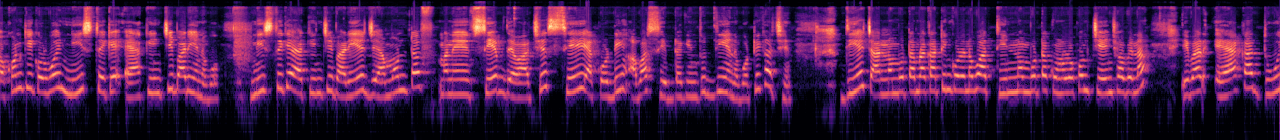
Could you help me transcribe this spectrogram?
তখন কি করব? নিচ থেকে এক ইঞ্চি বাড়িয়ে নেব। নিচ থেকে এক ইঞ্চি বাড়িয়ে যেমনটা মানে শেপ দেওয়া আছে, সেই অ্যাকর্ডিং আবার শেপটা কিন্তু দিয়ে নেব, ঠিক আছে? দিয়ে চার নম্বরটা আমরা কাটিং করে নেব, আর তিন নম্বরটা কোনো রকম চেঞ্জ হবে না। এবার এক আর দুই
